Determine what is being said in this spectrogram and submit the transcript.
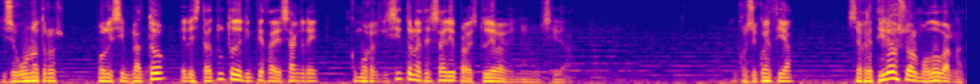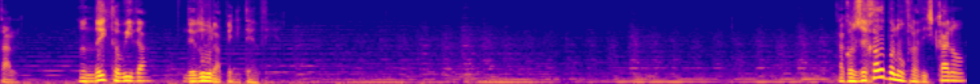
y según otros, porque se implantó el Estatuto de Limpieza de Sangre como requisito necesario para estudiar en la universidad. En consecuencia, se retiró a su Almodóvar natal, donde hizo vida de dura penitencia. Aconsejado por un franciscano,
